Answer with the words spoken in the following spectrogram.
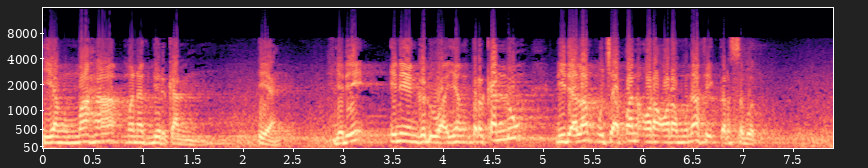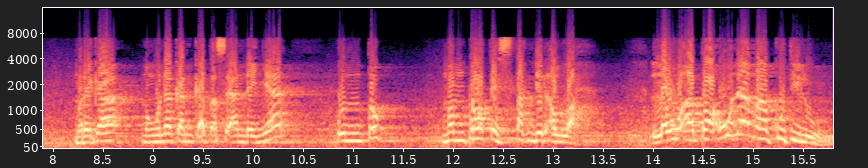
yang maha menakdirkan iya jadi ini yang kedua yang terkandung di dalam ucapan orang-orang munafik tersebut mereka menggunakan kata seandainya untuk memprotes takdir Allah. Lau ata'una ma kutilu.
